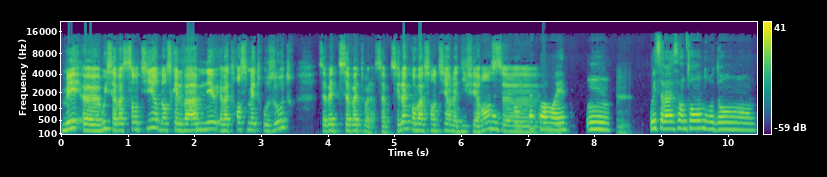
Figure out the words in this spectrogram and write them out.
Mais oui, ça va se sentir dans ce qu'elle va amener, elle va transmettre aux autres. Ça va être, ça va être, voilà, c'est là qu'on va sentir la différence. D'accord, oui. Mmh. Oui, ça va s'entendre dans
